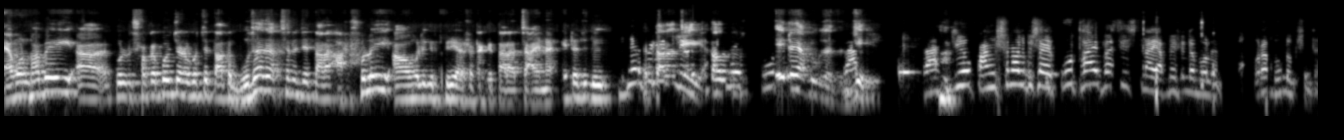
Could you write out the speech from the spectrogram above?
এমন ভাবেই সরকার পরিচালনা করছে তাতে বোঝা যাচ্ছে না যে তারা আসলেই আওয়ামী লীগের ফিরে আসাটাকে তারা চায় না। এটা যদি এটাই আপনি বোঝাচ্ছেন। জি। রাষ্ট্রীয় ফাংশনাল বিষয়ে কোথায় ফ্যাসিস্ট নাই আপনি সেটা বলেন। ওরা বলুক সেটা।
